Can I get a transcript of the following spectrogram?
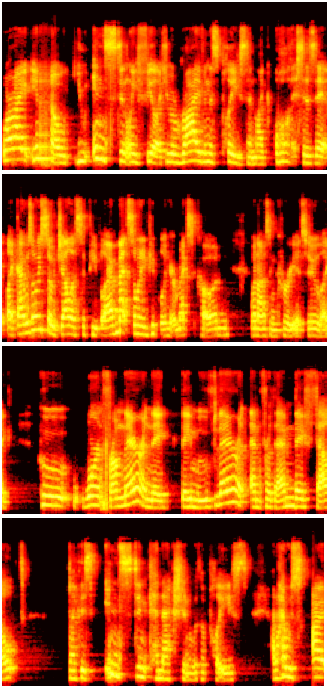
where I, you know, you instantly feel like you arrive in this place and like, oh, this is it. Like I was always so jealous of people. I've met so many people here in Mexico and when I was in Korea too, like who weren't from there and they they moved there and for them they felt like this instant connection with a place and i was i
